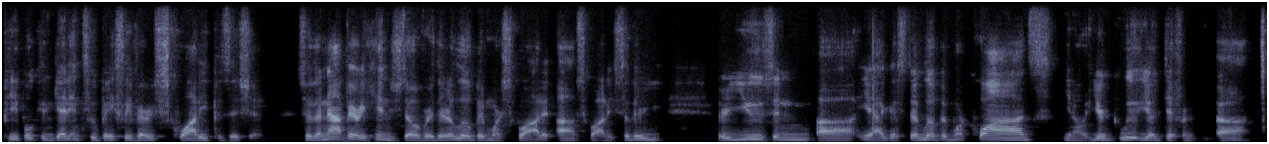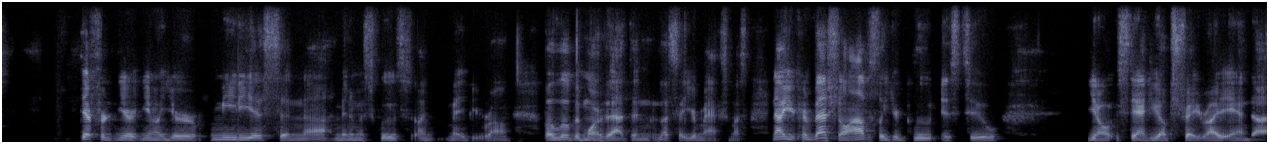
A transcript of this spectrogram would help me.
people can get into basically a very squatty position so they're not very hinged over. They're a little bit more squatted, uh, squatty. So they're they're using, uh, yeah, I guess they're a little bit more quads. You know, your glute, your different, uh, different, your you know your medius and uh, minimus glutes. I may be wrong, but a little bit more of that than let's say your maximus. Now your conventional, obviously, your glute is to, you know, stand you up straight, right, and uh,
